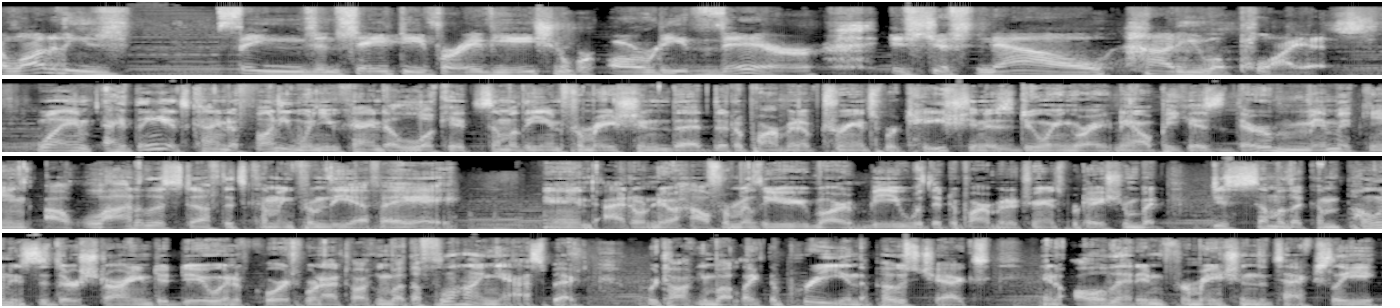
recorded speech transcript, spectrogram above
a lot of these things in safety for aviation were already there. It's just now, how do you apply it? Well, I think it's kind of funny when you kind of look at some of the information that the Department of Transportation is doing right now because they're mimicking a lot of the stuff that's coming from the FAA. And I don't know how familiar you might be with the Department of Transportation, but just some of the components that they're starting to do. And of course, we're not talking about the flying aspect. We're talking about like the pre and the post checks and all of that information that's actually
